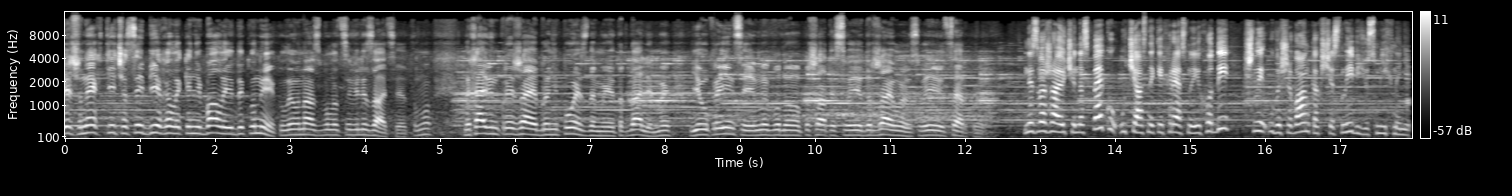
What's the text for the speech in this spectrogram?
Більше них в ті часи бігали канібали і дикуни, коли у нас була цивілізація. Тому нехай він приїжджає бронепоїздами і так далі. Ми є українці, і ми будемо пишати своєю державою, своєю церквою. Незважаючи на спеку, учасники хресної ходи йшли у вишиванках щасливі й усміхнені.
